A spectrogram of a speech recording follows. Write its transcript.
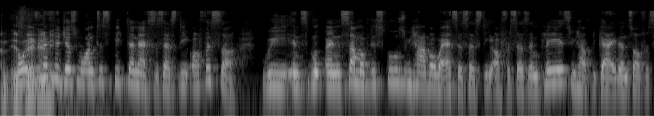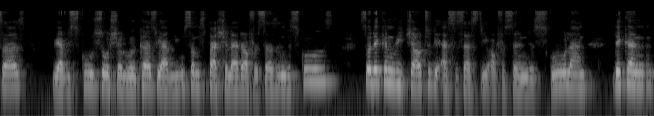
And is or there even any... if you just want to speak to an SSSD officer, we in, in some of the schools we have our SSSD officers in place. We have the guidance officers, we have the school social workers, we have even some special ed officers in the schools. So they can reach out to the SSSD officer in the school and they can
